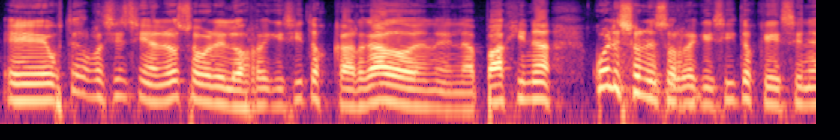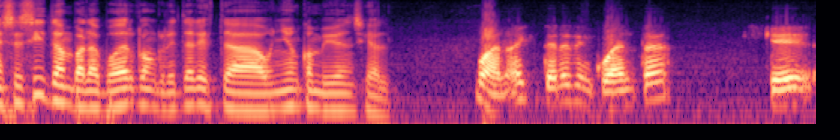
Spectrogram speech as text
Eh, usted recién señaló sobre los requisitos cargados en, la página. ¿Cuáles son esos requisitos que se necesitan para poder concretar esta unión convivencial? Bueno, hay que tener en cuenta que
